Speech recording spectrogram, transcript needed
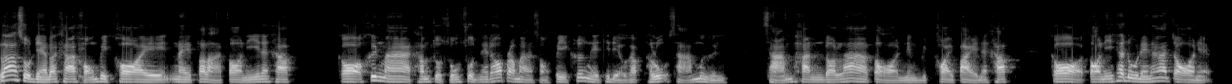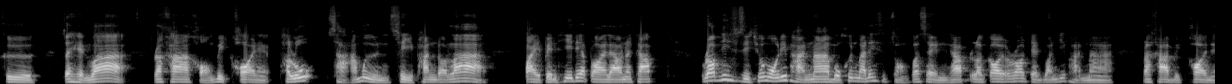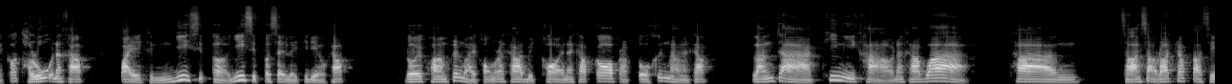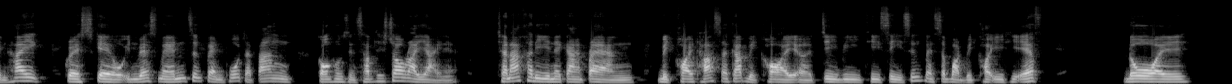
ล่าสุดเนี่ยราคาของบิตคอยในตลาดตอนนี้นะครับก็ขึ้นมาทำจุดสูงสุดในรอบประมาณ 2 ปีครึ่งเลยทีเดียวครับทะลุ 33,000 ดอลลาร์ต่อ 1 บิตคอยไปนะครับก็ตอนนี้ถ้าดูในหน้าจอเนี่ยคือจะเห็นว่าราคาของบิตคอยเนี่ยทะลุ 34,000 ดอลลาร์ ไปเป็นที่เรียบร้อยแล้วนะครับ รอบ 24 ชั่วโมงที่ผ่านมาบวกขึ้นมาได้ 12%ครับ แล้วก็รอบ 7 วันที่ผ่านมาราคาบิตคอยเนี่ยก็ทะลุนะครับ ไปถึง 20 เอ่อ 20%เลยทีเดียวครับ โดยความเคลื่อนไหวของราคาบิตคอยนะครับก็ปรับตัวขึ้นมาครับ หลังจากที่มีข่าวนะครับว่าทางศาลสหรัฐครับตัดสินให้ Grayscale Investment ซึ่งเป็นผู้จัดตั้งกองทุนสินทรัพย์ดิจิทัลรายใหญ่เนี่ยชนะคดีในการแปลง Bitcoin Trust นะครับ Bitcoin เอ่อ GBTC ซึ่งเป็น Spot Bitcoin ETF โดย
